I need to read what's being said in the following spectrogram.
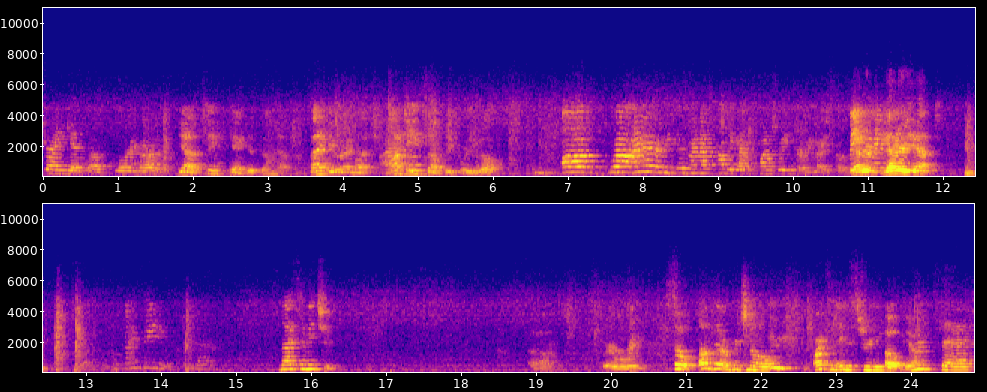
Try and get, uh, Lori Barber. Yeah, see if you can't get them out. Thank you very much. Why don't you eat something before you go? Uh, well, I'm not gonna because my house probably got lunch waiting for everybody, so. thank Better, better yet. Nice. It's nice to meet you. Uh, Where were we? So of the original arts and industry Oh, yeah. groups that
